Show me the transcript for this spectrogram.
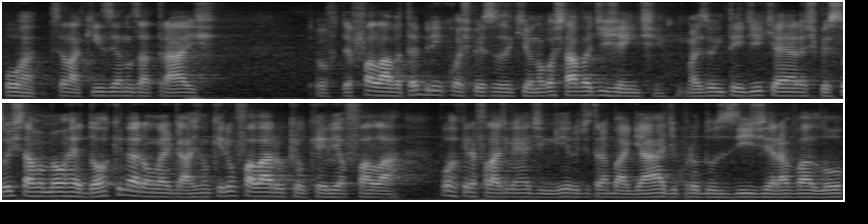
porra, sei lá, 15 anos atrás, eu até falava, até brinco com as pessoas aqui, eu não gostava de gente, mas eu entendi que eram as pessoas que estavam ao meu redor que não eram legais, não queriam falar o que eu queria falar. Porra, eu queria falar de ganhar dinheiro, de trabalhar, de produzir, gerar valor,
